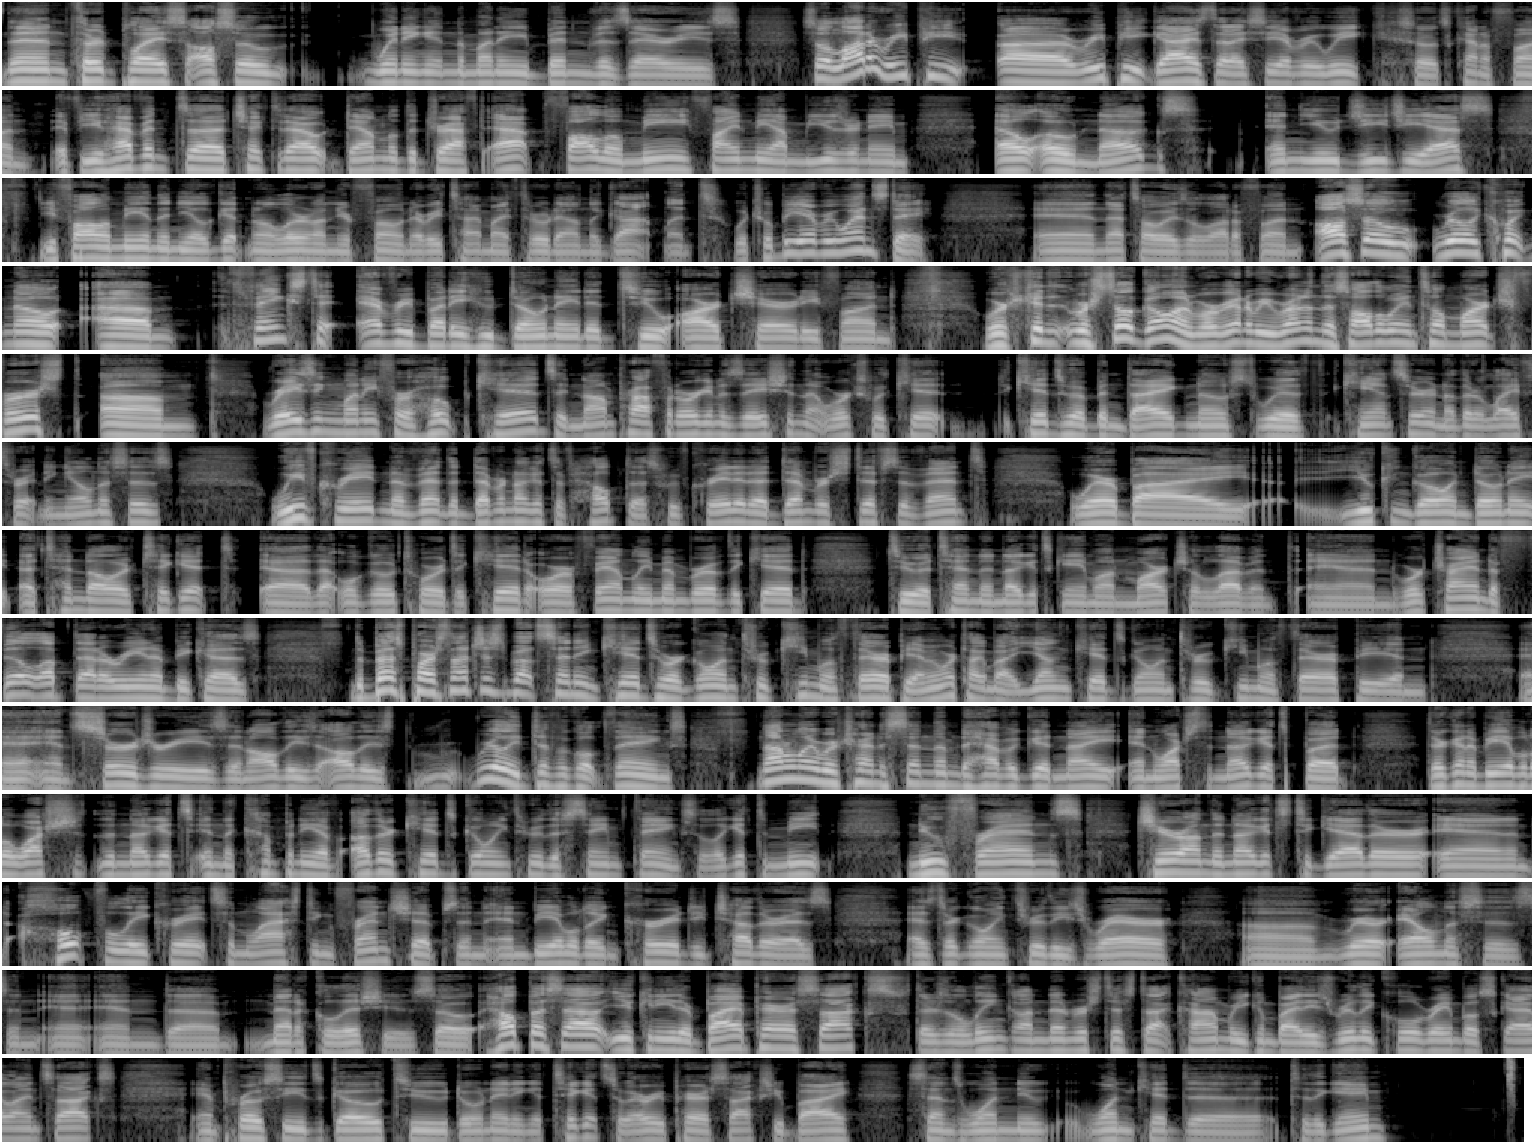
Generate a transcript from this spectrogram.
Then third place, also winning in the money, Ben Vizares. So a lot of repeat uh, repeat guys that I see every week. So it's kind of fun. If you haven't uh, checked it out, download the Draft app. Follow me. Find me. I'm username Lo Nugs. N U G G S. You follow me, and then you'll get an alert on your phone every time I throw down the gauntlet, which will be every Wednesday. And that's always a lot of fun. Also, really quick note um, thanks to everybody who donated to our charity fund. We're we're still going. We're going to be running this all the way until March 1st. Um, raising money for Hope Kids, a nonprofit organization that works with kid, kids who have been diagnosed with cancer and other life-threatening illnesses. We've created an event. The Denver Nuggets have helped us. We've created a Denver Stiffs event whereby you can go and donate a $10 ticket uh, that will go towards a kid or a family member of the kid to attend the Nuggets game on March 11th. And we're trying to fill up that arena because the best part is not just about sending kids who are going through chemotherapy. I mean, we're talking about young kids going through chemotherapy and and, and, surgeries and all these all these really difficult things. Not only are we trying to send them to have a good night and watch the Nuggets, but they're going to be able to watch the Nuggets in the company of other kids going through the same thing. So they'll get to meet new friends, cheer on the Nuggets together, and hopefully create some lasting friendships and, and be able to encourage each other as as they're going through these rare um, rare illnesses and and, and uh, medical issues. So help us out. You can either buy a pair of socks. There's a link on DenverStiffs.com where you can buy these really cool Rainbow Skyline socks, and proceeds go to donating a ticket. So every pair of socks you buy sends one new one kid to to the game.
